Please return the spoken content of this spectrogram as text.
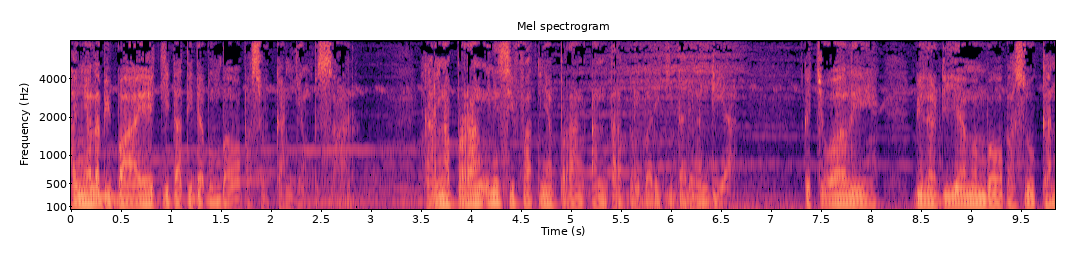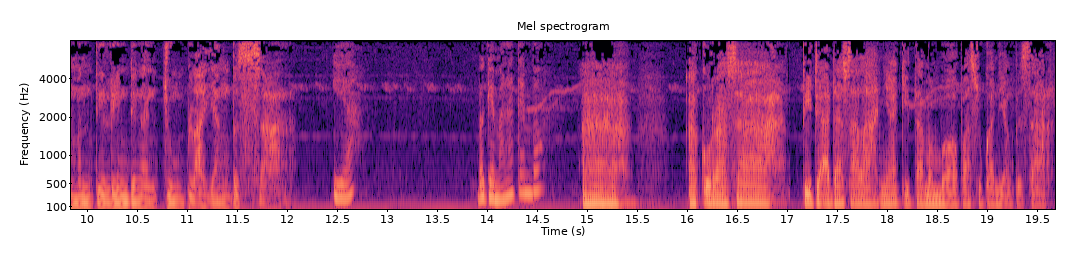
Hanya lebih baik kita tidak membawa pasukan yang besar. Karena perang ini sifatnya perang antar pribadi kita dengan dia. Kecuali bila dia membawa pasukan mentilin dengan jumlah yang besar. Iya. Bagaimana, Tembong? Ah, aku rasa tidak ada salahnya kita membawa pasukan yang besar.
